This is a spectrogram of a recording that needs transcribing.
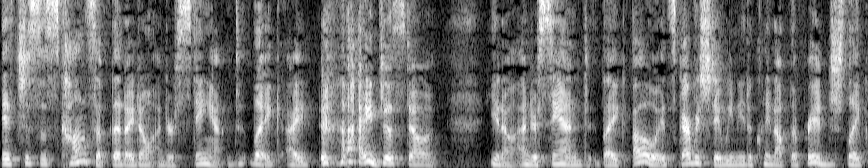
it's just this concept that I don't understand. Like I I just don't you know, understand like, oh, it's garbage day, we need to clean out the fridge. Like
